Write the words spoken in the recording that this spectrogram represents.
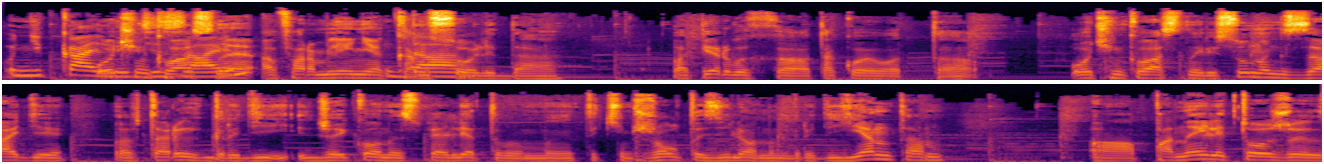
уникальный Очень дизайн. классное оформление консоли, да. да. Во-первых, э, такой вот э, очень классный рисунок сзади. Во-вторых, гради... джейконы с фиолетовым и таким желто-зеленым градиентом. А, панели тоже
